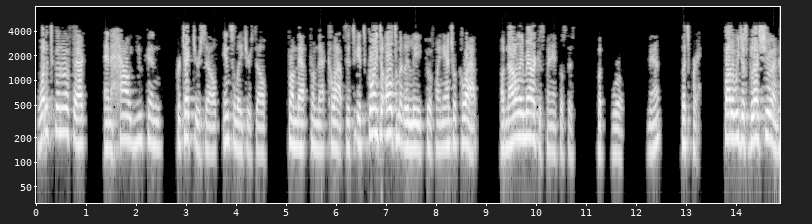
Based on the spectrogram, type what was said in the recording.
what it's going to affect, and how you can protect yourself, insulate yourself from that, from that collapse. It's, it's going to ultimately lead to a financial collapse of not only America's financial system, but the world. Man, let's pray. Father, we just bless you and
